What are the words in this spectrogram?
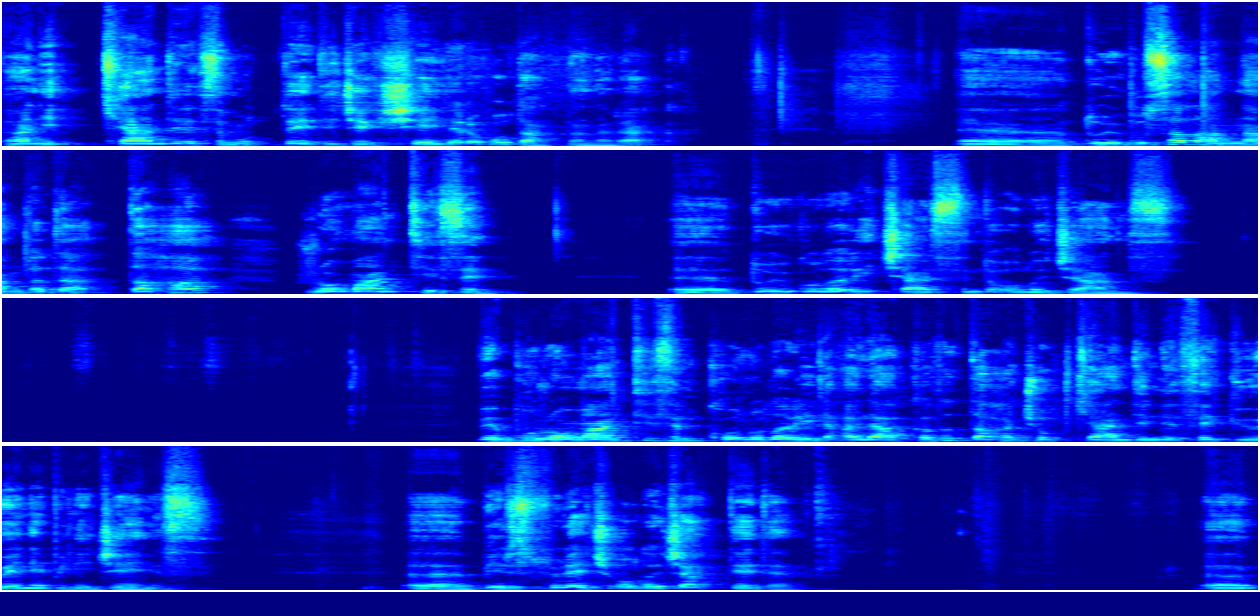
hani kendinizi mutlu edecek şeylere odaklanarak e, duygusal anlamda da daha romantizm e, duyguları içerisinde olacağınız ve bu romantizm konularıyla alakalı daha çok kendinize güvenebileceğiniz e, bir süreç olacak dedi. E,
